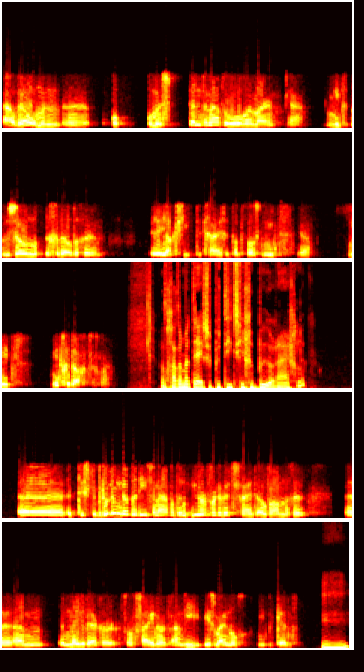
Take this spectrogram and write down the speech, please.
Nou, wel om een, uh, op, om een stem te laten horen, maar ja, niet zo'n geweldige reactie te krijgen. Dat was niet, ja, niet, niet gedacht, zeg maar. Wat gaat er met deze petitie gebeuren eigenlijk? Uh, het is de bedoeling dat we die vanavond een uur voor de wedstrijd overhandigen... Uh, aan een medewerker van Feyenoord. Aan wie is mij nog niet bekend. Mm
